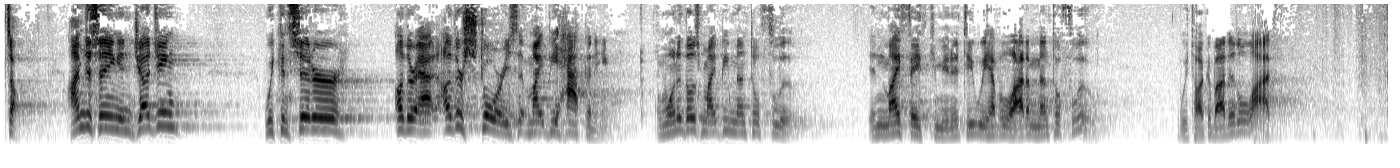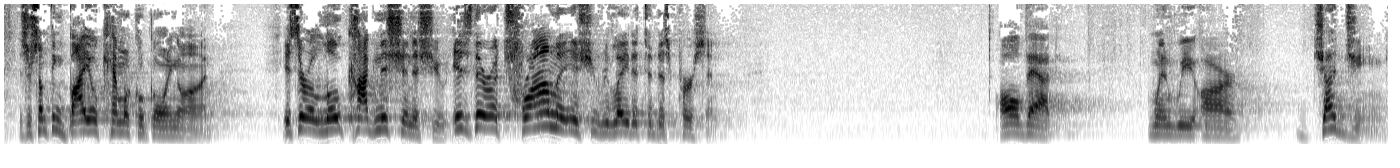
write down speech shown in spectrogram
So, I'm just saying in judging, we consider other, other stories that might be happening. And one of those might be mental flu. In my faith community, we have a lot of mental flu. We talk about it a lot. Is there something biochemical going on? Is there a low cognition issue? Is there a trauma issue related to this person? All that when we are judging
